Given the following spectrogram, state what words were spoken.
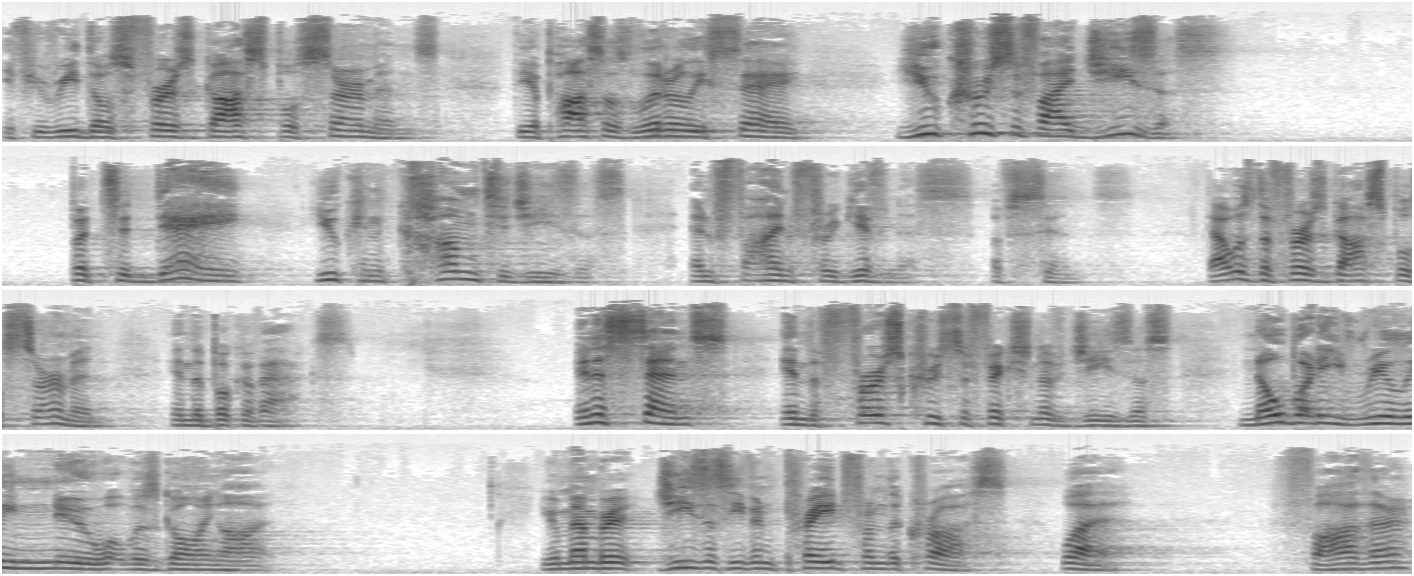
If you read those first gospel sermons, the apostles literally say, You crucified Jesus. But today, you can come to Jesus and find forgiveness of sins. That was the first gospel sermon in the book of Acts. In a sense, in the first crucifixion of Jesus, nobody really knew what was going on. You remember, Jesus even prayed from the cross. What? Father,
